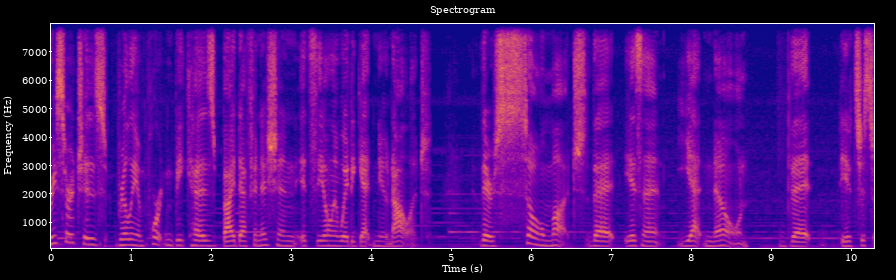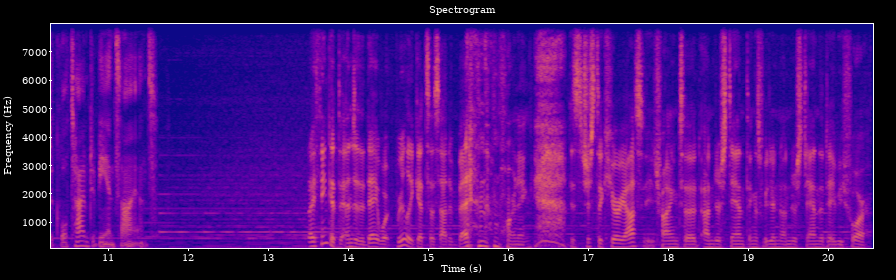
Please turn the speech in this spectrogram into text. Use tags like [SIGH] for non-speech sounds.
Research is really important because, by definition, it's the only way to get new knowledge. There's so much that isn't yet known that it's just a cool time to be in science. I think at the end of the day, what really gets us out of bed [LAUGHS] in the morning is just the curiosity, trying to understand things we didn't understand the day before.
